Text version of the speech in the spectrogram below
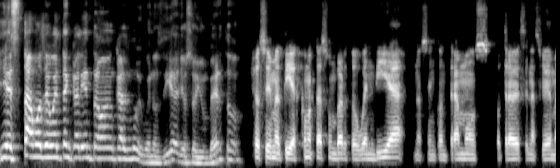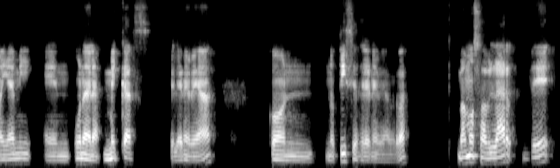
Y estamos de vuelta en Calienta Bancas. Muy buenos días, yo soy Humberto. Yo soy Matías. ¿Cómo estás, Humberto? Buen día. Nos encontramos otra vez en la ciudad de Miami, en una de las mecas de la NBA, con noticias de la NBA, ¿verdad? Vamos a hablar de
